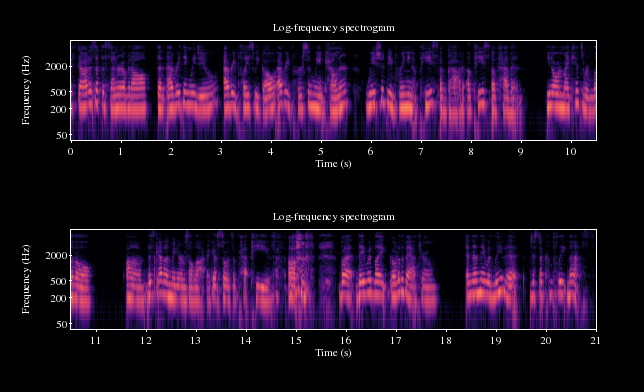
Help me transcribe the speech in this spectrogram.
If God is at the center of it all, then everything we do, every place we go, every person we encounter, we should be bringing a piece of God, a piece of heaven. You know, when my kids were little, um, this got on my nerves a lot. I guess so it's a pet peeve. Um, but they would like go to the bathroom and then they would leave it just a complete mess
